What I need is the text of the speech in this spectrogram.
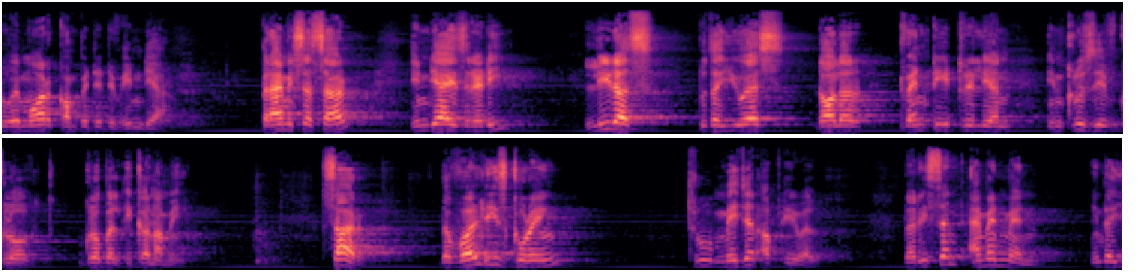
to a more competitive India. Prime Minister, sir, India is ready. Lead us to the US dollar 20 trillion inclusive global economy. Sir, the world is growing through major upheaval. The recent amendment in the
